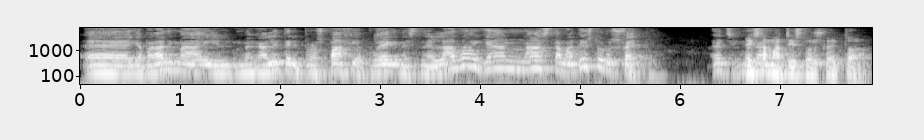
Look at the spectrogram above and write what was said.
Ε, για παράδειγμα, η μεγαλύτερη προσπάθεια που έγινε στην Ελλάδα για να σταματήσει το ρουσφέτη. Έτσι, Έχει μεγα- σταματήσει το ρουσφέτη τώρα;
